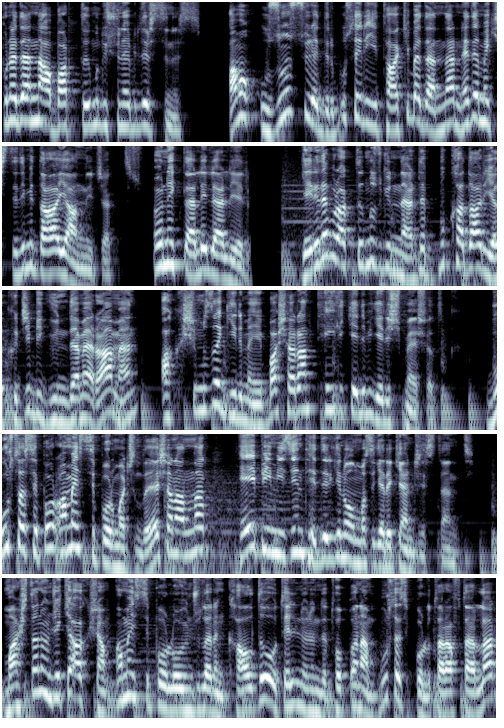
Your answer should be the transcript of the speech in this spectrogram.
Bu nedenle abarttığımı düşünebilirsiniz. Ama uzun süredir bu seriyi takip edenler ne demek istediğimi daha iyi anlayacaktır. Örneklerle ilerleyelim. Geride bıraktığımız günlerde bu kadar yakıcı bir gündeme rağmen akışımıza girmeyi başaran tehlikeli bir gelişme yaşadık. Bursa Spor Ahmet Spor maçında yaşananlar hepimizin tedirgin olması gereken cinstendi. Maçtan önceki akşam Ahmet Sporlu oyuncuların kaldığı otelin önünde toplanan Bursa Sporlu taraftarlar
